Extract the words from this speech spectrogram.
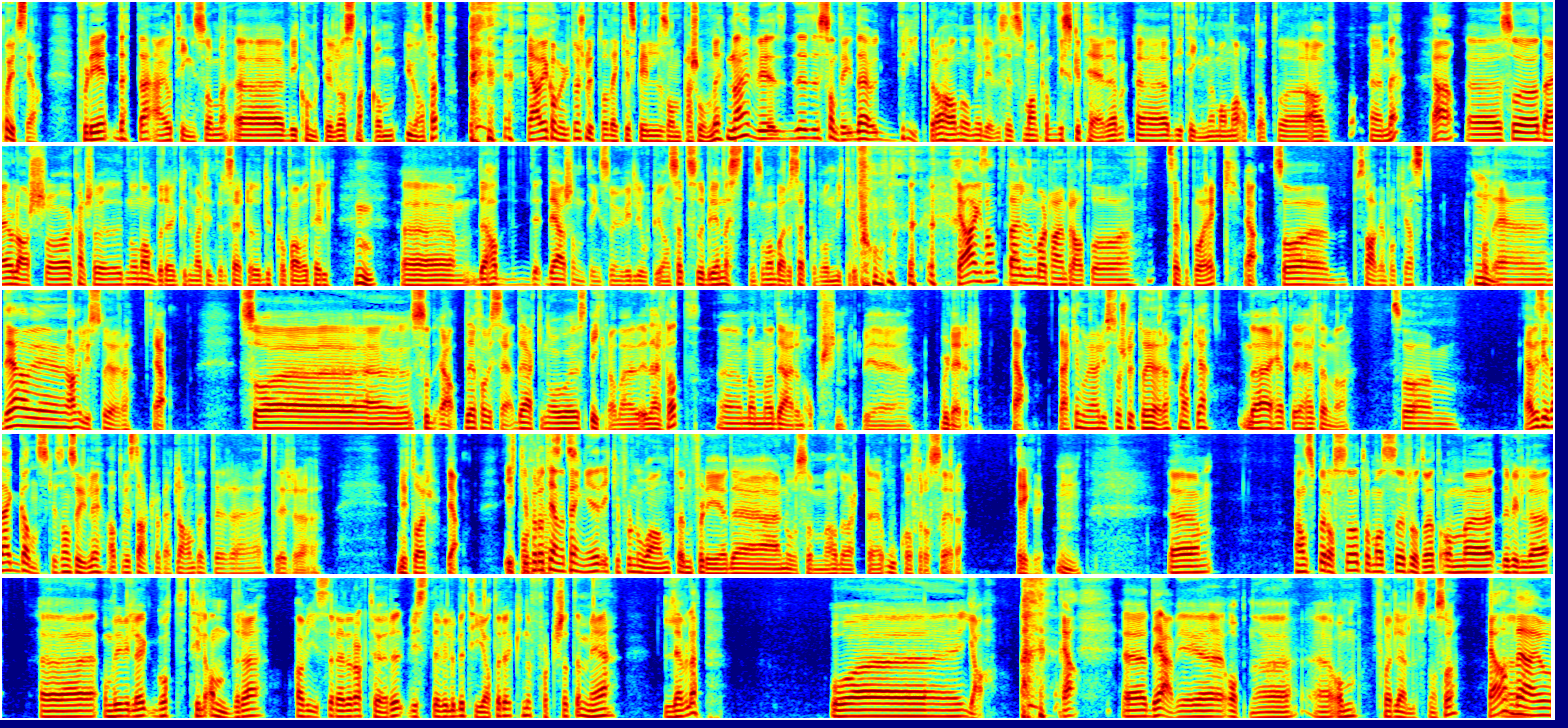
på utsida. Fordi dette er jo ting som uh, vi kommer til å snakke om uansett. Ja, vi kommer ikke til å slutte å dekke spill sånn personlig. Nei, vi, det, det, ting, det er jo dritbra å ha noen i livet sitt som man kan diskutere uh, de tingene man er opptatt eh, av uh, med. Ja, ja. Så deg og Lars og kanskje noen andre kunne vært interessert i å dukke opp av og til. Mm. Det, had, det, er sånne ting som vi ville gjort uansett, så det blir nesten som å bare sette på en mikrofon. ja, ikke sant? Det er liksom bare å ta en prat og sette på rekk. Ja. Så, så har vi en podkast. Og det, det har, vi, har vi lyst til å gjøre. Så, eh, så ja, det får vi se. Det er ikke noe spikra der i det hele tatt, eh, men det er en option vi vurderer. Ja. Det er ikke noe jeg har lyst til å slutte å gjøre, merker jeg. Det er helt, helt enig med deg. Så um, jeg vil si det er ganske sannsynlig at vi starter opp et eller annet etter, etter uh, nyttår. Ikke for å tjene penger, ikke for noe annet enn fordi det er noe som hadde vært ok for oss å gjøre. Riktig. Mm. Um, han spør også, Thomas Frotvedt, om eh, det ville eh, Om vi ville gått til andre aviser eller aktører hvis det ville bety at dere kunne fortsette med Level Up. Og eh, ja. Ja. Det er vi åpne om for ledelsen også. Ja, det er, jo,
